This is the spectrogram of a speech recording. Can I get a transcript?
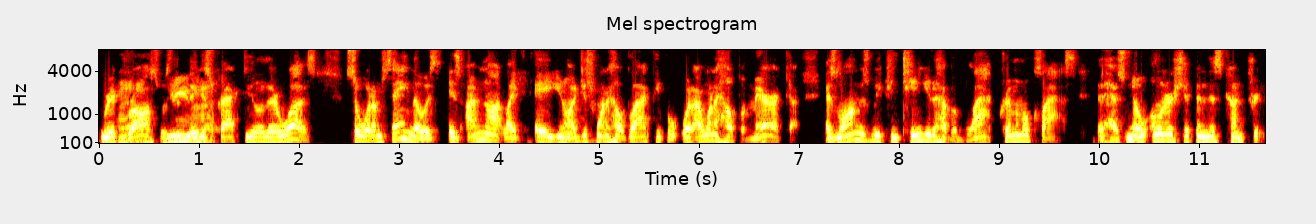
Rick Ross was the biggest crack dealer there was. So what I'm saying though is, is I'm not like, hey, you know, I just want to help black people. What I want to help America. As long as we continue to have a black criminal class that has no ownership in this country,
